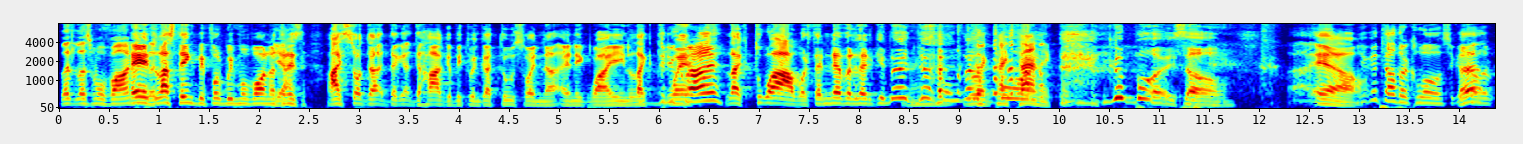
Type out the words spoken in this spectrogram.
let let's move on. Hey, Let's- last thing before we move on, Yeah. I saw the, the the hug between Gattuso and uh, and Higuain like Did you twen- cry? like two hours. I never let him. like Titanic. Good boy. So, uh, yeah. You can tell they're close. You can Huh? tell they're,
